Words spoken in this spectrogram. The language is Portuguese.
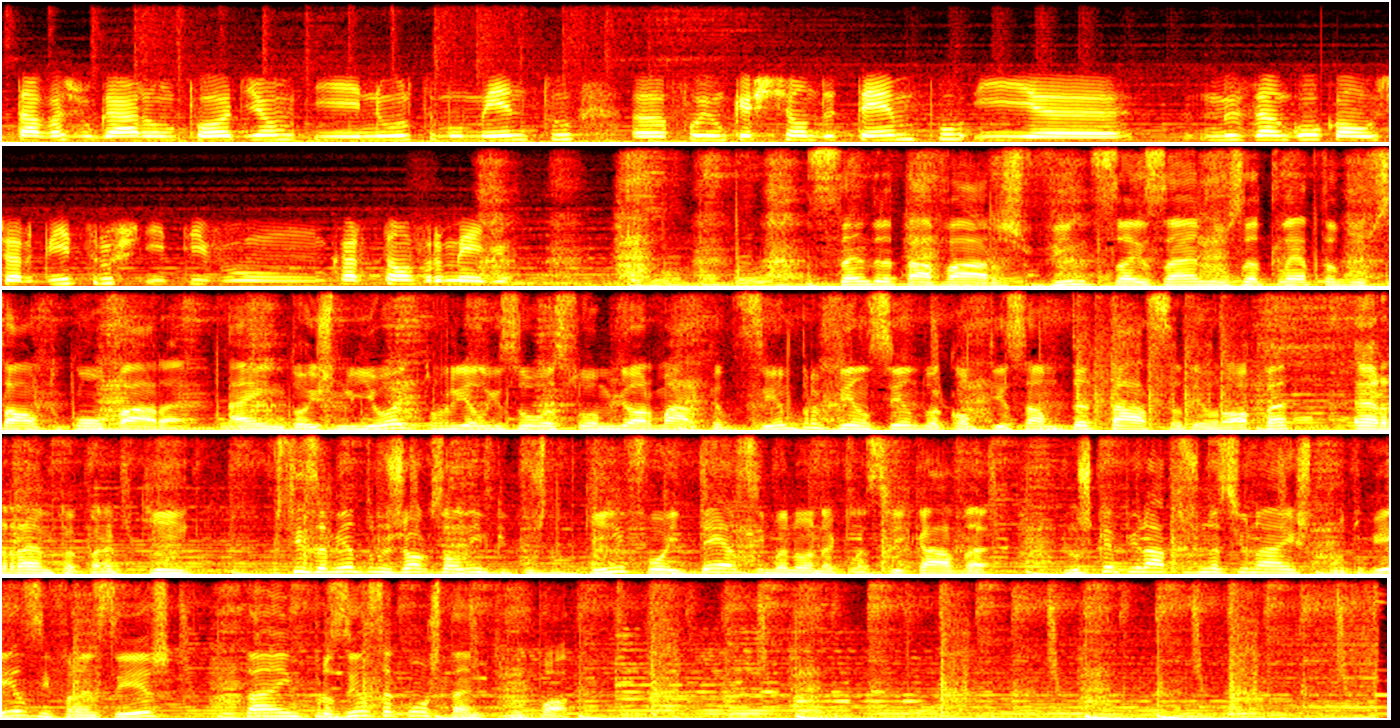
estava a jogar um pódio e no último momento uh, foi uma questão de tempo e uh, me zangou com os árbitros e tive um cartão vermelho. Sandra Tavares, 26 anos, atleta do salto com vara. Em 2008 realizou a sua melhor marca de sempre, vencendo a competição da Taça da Europa, a rampa para Pequim. Precisamente nos Jogos Olímpicos de Pequim foi 19 classificada. Nos campeonatos nacionais português e francês tem presença constante no pódio.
